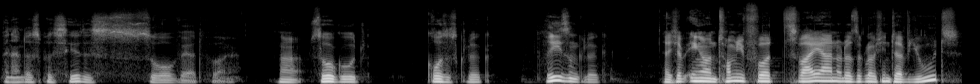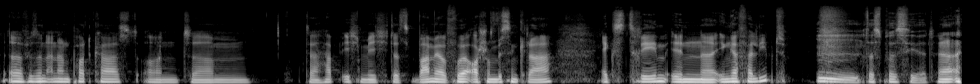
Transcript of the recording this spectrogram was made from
wenn einem das passiert, ist so wertvoll. na, So gut. Großes Glück. Riesenglück. Ja, ich habe Inga und Tommy vor zwei Jahren oder so, glaube ich, interviewt äh, für so einen anderen Podcast und ähm, da habe ich mich, das war mir vorher auch schon ein bisschen klar, extrem in äh, Inga verliebt. Mm, das passiert. Ja,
